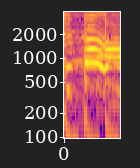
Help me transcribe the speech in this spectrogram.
से पाओ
